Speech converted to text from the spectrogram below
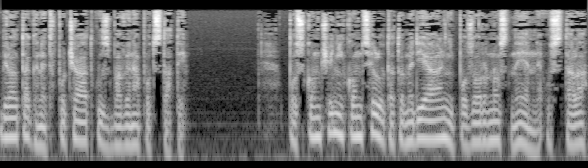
byla tak hned v počátku zbavena podstaty. Po skončení koncilu tato mediální pozornost nejen neustala,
